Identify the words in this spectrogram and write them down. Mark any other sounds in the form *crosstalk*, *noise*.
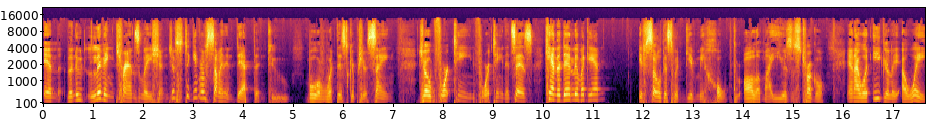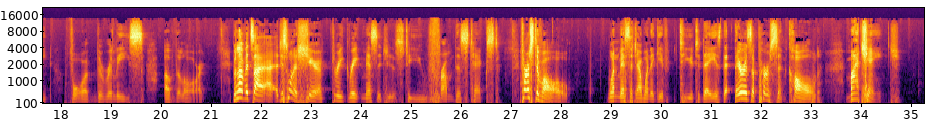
in the New Living Translation, just to give us some in depth into more of what this scripture is saying. Job 14 14, it says, Can the dead live again? If so, this would give me hope through all of my years of struggle, and I would eagerly await for the release of the Lord. Beloveds, I, I just want to share three great messages to you from this text. First of all, one message I want to give to you today is that there is a person called My Change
